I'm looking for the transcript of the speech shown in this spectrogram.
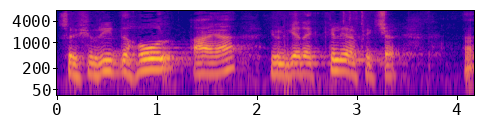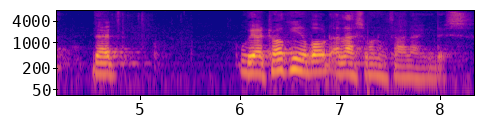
So if you read the whole ayah, you'll get a clear picture uh, that we are talking about Allah subhanahu wa ta'ala in this.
